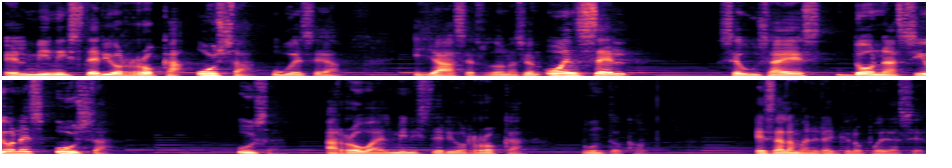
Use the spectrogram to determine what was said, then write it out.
el ministerio Roca USA, USA, y ya hacer su donación. O en Cel se usa es donaciones USA, USA, arroba el ministerio roca.com. Esa es la manera en que lo puede hacer.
